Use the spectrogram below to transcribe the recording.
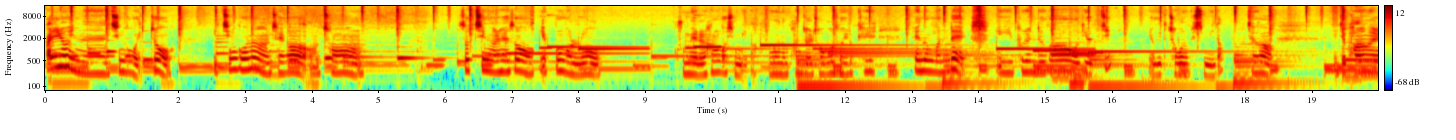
깔려있는 친구가 있죠? 이 친구는 제가 엄청 서칭을 해서 예쁜 걸로 구매를 한 것입니다. 이거는 반절 접어서 이렇게 해놓은 건데 이 브랜드가 어디였지? 여기다 적어놓겠습니다. 제가 이제 방을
